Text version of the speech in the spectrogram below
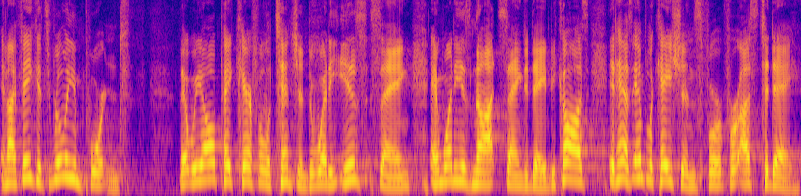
And I think it's really important that we all pay careful attention to what he is saying and what he is not saying today because it has implications for, for us today,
